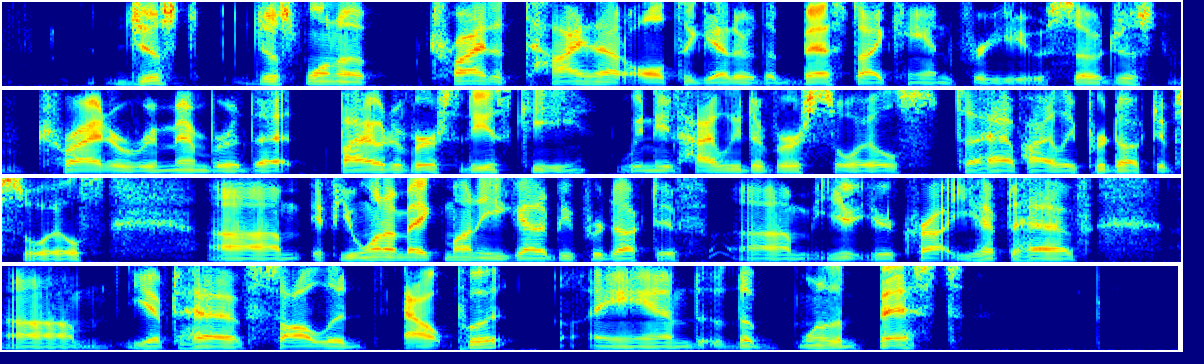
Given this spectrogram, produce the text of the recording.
Just just want to try to tie that all together the best I can for you. So just try to remember that biodiversity is key. We need highly diverse soils to have highly productive soils. Um, if you want to make money, you got to be productive. Um, your, your you have to have um, you have to have solid output, and the one of the best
